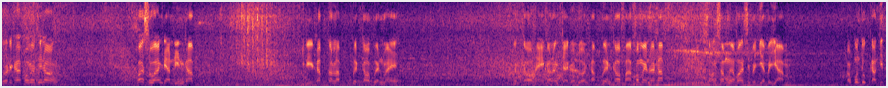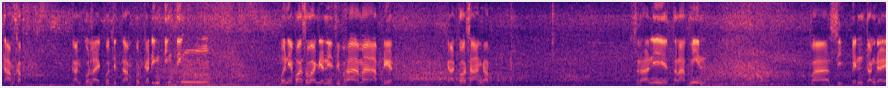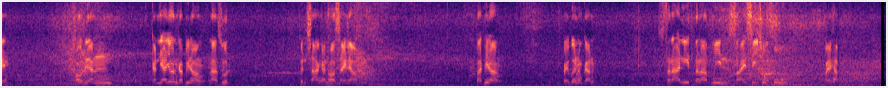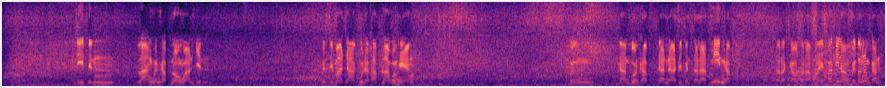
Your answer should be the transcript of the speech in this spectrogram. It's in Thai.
สวัสดีครับพ่อแม่พี่น้องพ่อสว่างแดนดินครับยินดีครับต้อนรับเพื่อนเก่าเพื่อนใหม่เพื่อนเก่าให้กำลังใจด่วนๆครับเพื่อนเก่าฝากคอมเมนต์ไว้ครับสองสามเมื่อพ่อสิไปเยี่ยมไปยามขอบคุณทุกการติดตามครับ การกดไลค์กดติดตามกดกระดิ่งติ้งติ้งเมื่อเนี่ยพ่อสว่างเดือนนี้สิบห้ามาอัปเดต การก่อสร้างครับ สถานีตลาดมีนว่าสิเป็นจังใด เขาเดือนกันยายนครับพี่น้องล่าสุดเพิ่นสางกันฮอดไซแล้วไปพี่น้อง ไปเบิ่งน้ำกันสถานีตลาดมีนสายสีชมพูไปครับนี่เป็นล่างเพิ่นครับน้องหวานเย็นเพิ่นสิมาจากคุณนะครับล่างกำแหงเบิ่งด้านบนครับ ด้านหน้าสิเป็นตลาดมีนครับ ตลาดเก่าตลาดใหม่ป้าพี่น้องไปเบิ่งน้ำกัน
